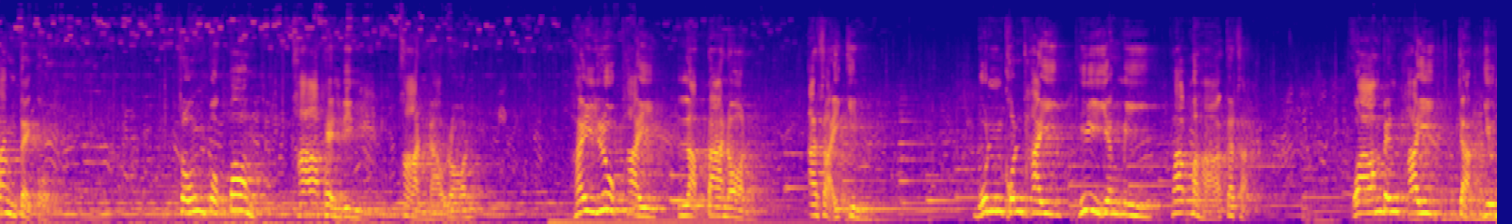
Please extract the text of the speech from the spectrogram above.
ตั้งแต่ก่อนทรงปกป้องพาแผ่นดินผ่านหนาวร้อน ให้ลูกไทยหลับตานอน อาศัยกิน บุญคนไทยที่ยังมีพระมหากษัตริย์ ความเป็นไทยจะยืน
